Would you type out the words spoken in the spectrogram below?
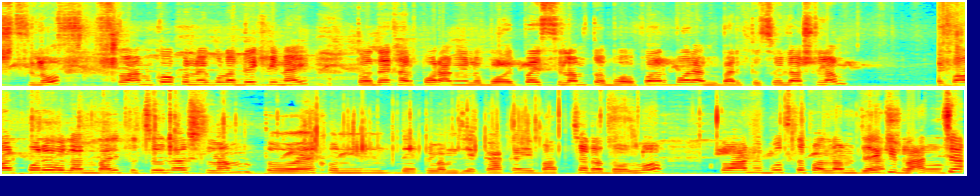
আসছিল। তো আমি কখনো এগুলো দেখি নাই। তো দেখার পর আমি হলো ভয় পাইছিলাম। তো ভয় পাওয়ার পরে আমি বাড়িতে চলে আসলাম। ভয় পাওয়ার পরে হলো আমি বাড়িতে চলে আসলাম। তো এখন দেখলাম যে কাকাই বাচ্চাটা ধরলো। তো আমি বুঝতে পারলাম যে কি বাচ্চা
